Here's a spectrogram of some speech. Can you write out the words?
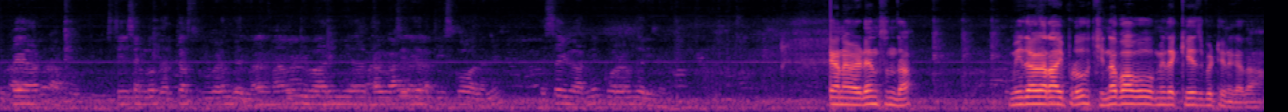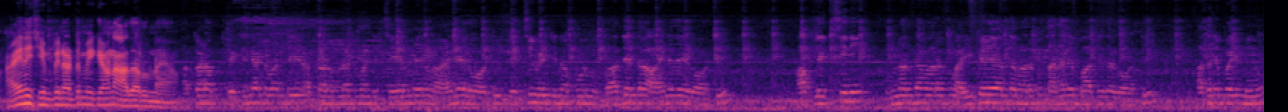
ఎఫ్ఐఆర్ స్టేషన్లో దరఖాస్తు ఇవ్వడం జరిగింది. వారి మీద తగిన చర్యలు తీసుకోవాలని ఎస్ఐ గారిని కోరడం జరిగింది. ఏమైనా ఎవిడెన్స్ ఉందా? మీ దగ్గర ఇప్పుడు చిన్నబాబు మీద కేసు పెట్టిండు కదా ఆయన చింపినట్టు మీకు ఏమైనా ఆధారాలు ఉన్నాయా? అక్కడ పెట్టినటువంటి అక్కడ ఉన్నటువంటి చైర్మన్ ఆయనే కాబట్టి ఫ్లెక్సీ పెట్టినప్పుడు బాధ్యత ఆయనదే కాబట్టి ఆ ఫ్లెక్సీని ఉన్నంత వరకు అయిపోయేంత వరకు తనదే బాధ్యత కాబట్టి అతనిపై మేము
